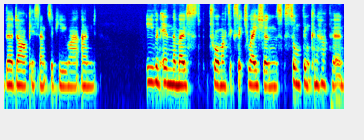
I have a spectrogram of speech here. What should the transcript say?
the darkest sense of humor and even in the most traumatic situations something can happen.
